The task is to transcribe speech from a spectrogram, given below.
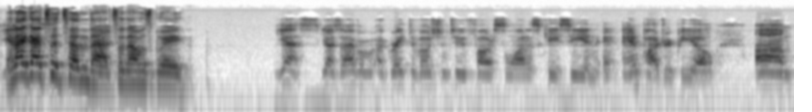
yes. and I got to attend that, so that was great. Yes, yes, I have a, a great devotion to Father Solanus Casey and, and, and Padre Pio. Um,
